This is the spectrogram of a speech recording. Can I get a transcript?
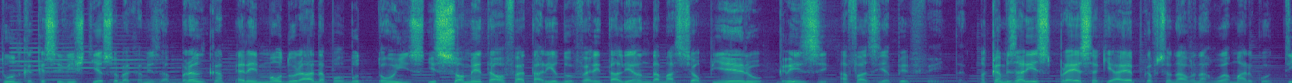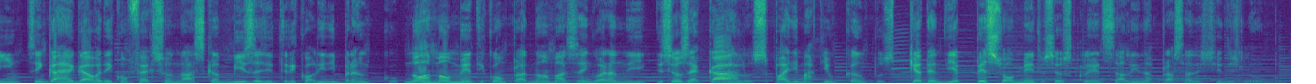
túnica que se vestia sob a camisa branca era emoldurada por botões e somente a alfaiataria do velho italiano Damasio Pinheiro, Grise, a fazia perfeita. A camisaria expressa que à época funcionava na rua Mário Coutinho se encarregava de confeccionar as camisas de tricoline branco, normalmente comprado no armazém Guarani, de seu Zé Carlos, pai de Martinho Campos, que atendia pessoalmente os seus clientes ali na Praça Aristides Lobo.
